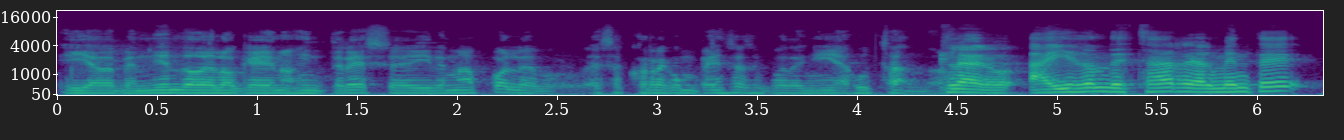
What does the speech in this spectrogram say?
Y ya dependiendo de lo que nos interese y demás, pues esas recompensas se pueden ir ajustando. ¿no? Claro, ahí es donde está realmente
